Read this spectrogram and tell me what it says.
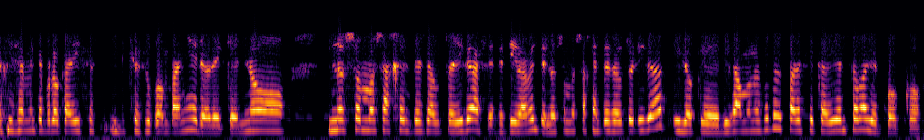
precisamente por lo que ha dicho, dicho, su compañero, de que no, no somos agentes de autoridad, efectivamente, no somos agentes de autoridad y lo que digamos nosotros parece que ahí dentro vale poco,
